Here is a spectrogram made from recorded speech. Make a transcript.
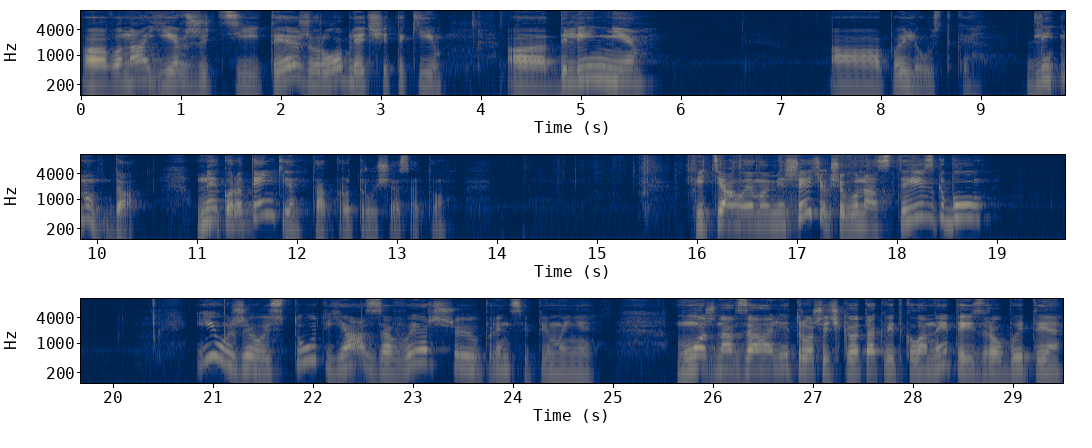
вона є в житті. Теж роблячи такі длінні пелюстки. Длі... Ну, да. Не коротенькі, так, протру зараз, а то. Підтягуємо мішечок, щоб у нас тиск був. І вже ось тут я завершую, в принципі, мені можна взагалі трошечки отак відклонити і зробити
